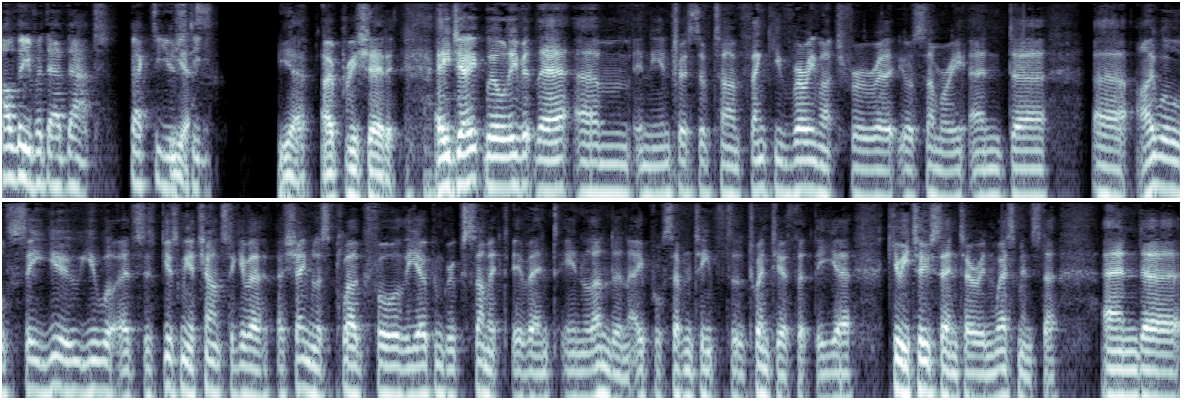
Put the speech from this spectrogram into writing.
I'll leave it at that. Back to you, yes. Steve. Yeah, I appreciate it. AJ, we'll leave it there um, in the interest of time. Thank you very much for uh, your summary. And uh, uh, I will see you. You will. It gives me a chance to give a, a, shameless plug for the Open Group Summit event in London, April 17th to the 20th at the uh, QE2 Centre in Westminster. And uh,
